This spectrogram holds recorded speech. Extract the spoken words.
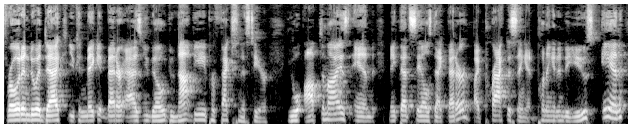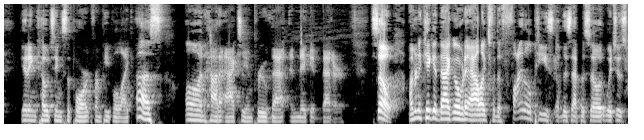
throw it into a deck. You can make it better as you go. Do not be a perfectionist here. You will optimize and make that sales deck better by practicing it, putting it into use, and getting coaching support from people like us on how to actually improve that and make it better. So I'm going to kick it back over to Alex for the final piece of this episode, which is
